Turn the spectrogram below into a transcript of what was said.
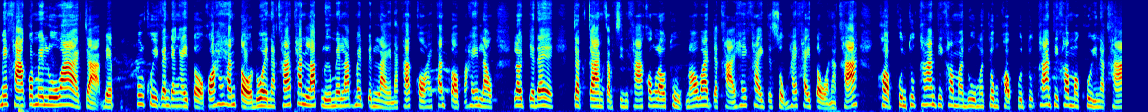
แม่ค้าก็ไม่รู้ว่าจะแบบ พูดคุยกันยังไงต่อขอให้ท่านต่อด้วยนะคะ ท่านรับหรือไม่รับไม่เป็นไรนะคะ ขอให้ท่านตอบมาให้เรา เราจะได้จัดการกับสินค้าของเราถูกเนาะว่าจะขายให้ใครจะส่งให้ใครต่อนะคะ ขอบคุณทุกท่านที่เข้ามาดูมาชมขอบคุณทุกท่านที่เข้ามาคุยนะคะ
